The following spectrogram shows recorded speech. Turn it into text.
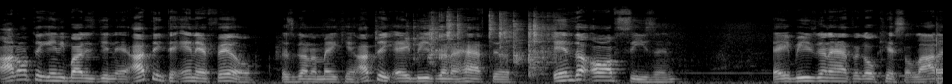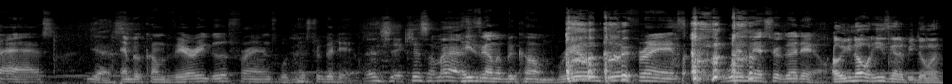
I don't think anybody's getting. I think the NFL is gonna make him. I think AB is gonna have to in the off season. AB is gonna have to go kiss a lot of ass Yes. and become very good friends with Mr. Goodell. that shit, kiss him ass. He's gonna become real good friends with Mr. Goodell. Oh, you know what he's gonna be doing?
